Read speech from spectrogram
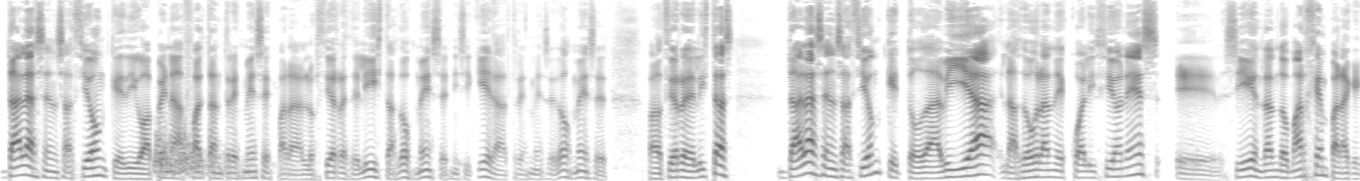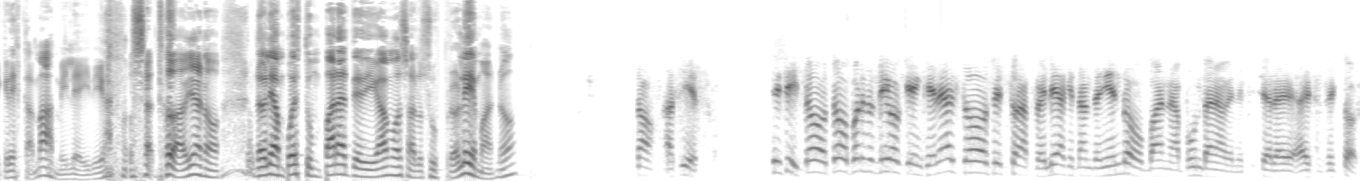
da la sensación que, digo, apenas faltan tres meses para los cierres de listas, dos meses, ni siquiera tres meses, dos meses para los cierres de listas, da la sensación que todavía las dos grandes coaliciones eh, siguen dando margen para que crezca más mi ley, digamos. O sea, todavía no, no le han puesto un párate, digamos, a sus problemas, ¿no? No, así es. Sí, sí, todo, todo, por eso digo que en general todas estas peleas que están teniendo van apuntan a beneficiar a ese sector.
